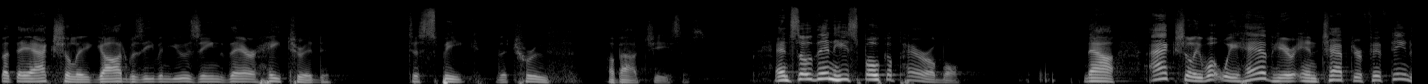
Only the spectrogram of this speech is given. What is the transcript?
but they actually, God was even using their hatred to speak the truth about Jesus. And so then he spoke a parable. Now, actually, what we have here in chapter 15,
